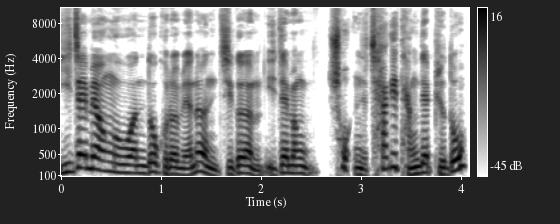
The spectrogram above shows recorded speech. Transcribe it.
이재명 의원도 그러면은 지금 이재명 초 차기 당 대표도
